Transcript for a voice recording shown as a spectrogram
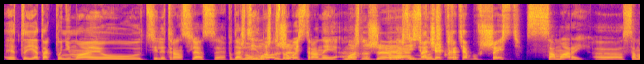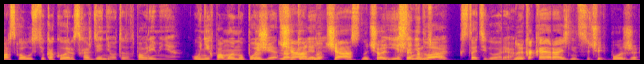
Это, я так понимаю, телетрансляция. Подожди, ну, можно но с же, другой стороны... Э, можно же подожди, начать хотя бы в 6. С Самарой, э, Самарской областью, какое расхождение вот это по времени? У них, по-моему, позже. Ну, на, ча- то ли... ну час, ну что? Если не два, тебе? кстати говоря. Ну и какая разница, чуть позже.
